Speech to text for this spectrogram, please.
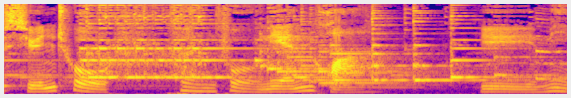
寻处，分赴年华与蜜。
